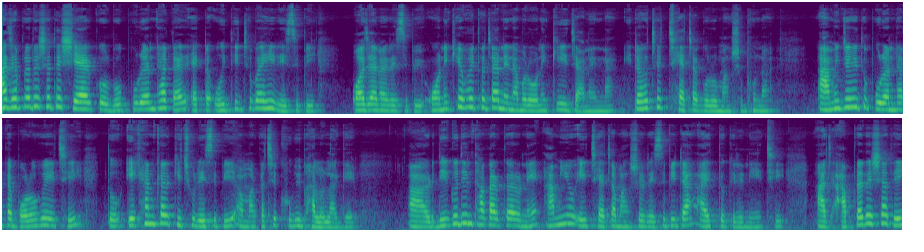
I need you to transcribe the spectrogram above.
আজ আপনাদের সাথে শেয়ার করব পুরান ঢাকার একটা ঐতিহ্যবাহী রেসিপি অজানা রেসিপি অনেকে হয়তো জানেন, আবার অনেকেই জানেন না। এটা হচ্ছে ছেঁচা গরুর মাংস ভুনা। আমি যেহেতু পুরান ঢাকায় বড় হয়েছি, তো এখানকার কিছু রেসিপি আমার কাছে খুবই ভালো লাগে। আর দীর্ঘদিন থাকার কারণে আমিও এই ছেঁচা মাংসের রেসিপিটা আয়ত্ত করে নিয়েছি। আজ আপনাদের সাথেই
